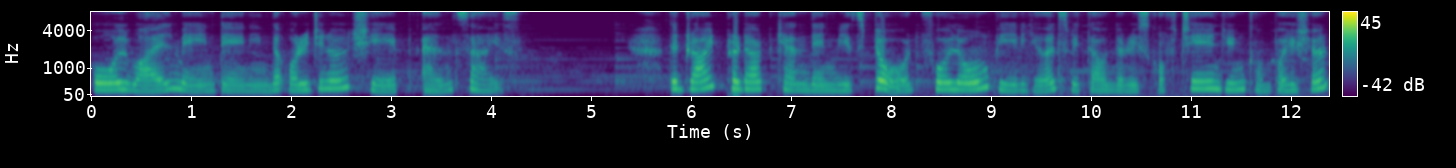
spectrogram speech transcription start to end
all while maintaining the original shape and size. The dried product can then be stored for long periods without the risk of changing composition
